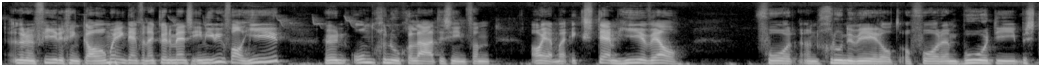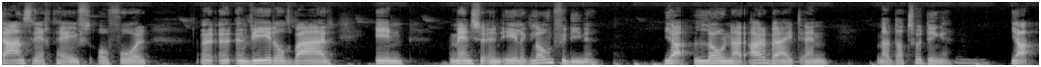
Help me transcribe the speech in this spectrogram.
er een vierde ging komen. Ik denk van dan kunnen mensen in ieder geval hier hun ongenoegen laten zien van, oh ja, maar ik stem hier wel voor een groene wereld of voor een boer die bestaansrecht heeft of voor een, een wereld waarin mensen een eerlijk loon verdienen. Ja, loon naar arbeid en nou, dat soort dingen. Mm. Ja,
